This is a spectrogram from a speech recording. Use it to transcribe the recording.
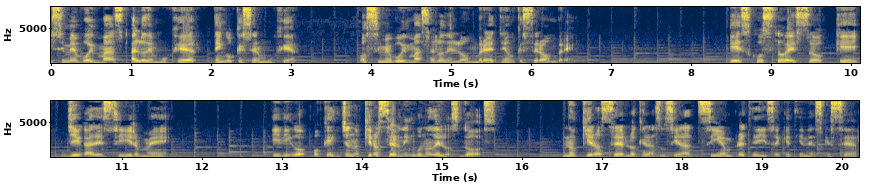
si me voy más a lo de mujer, tengo que ser mujer. O si me voy más a lo del hombre, tengo que ser hombre. Es justo eso que llega a decirme y digo, ok, yo no quiero ser ninguno de los dos. No quiero ser lo que la sociedad siempre te dice que tienes que ser.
